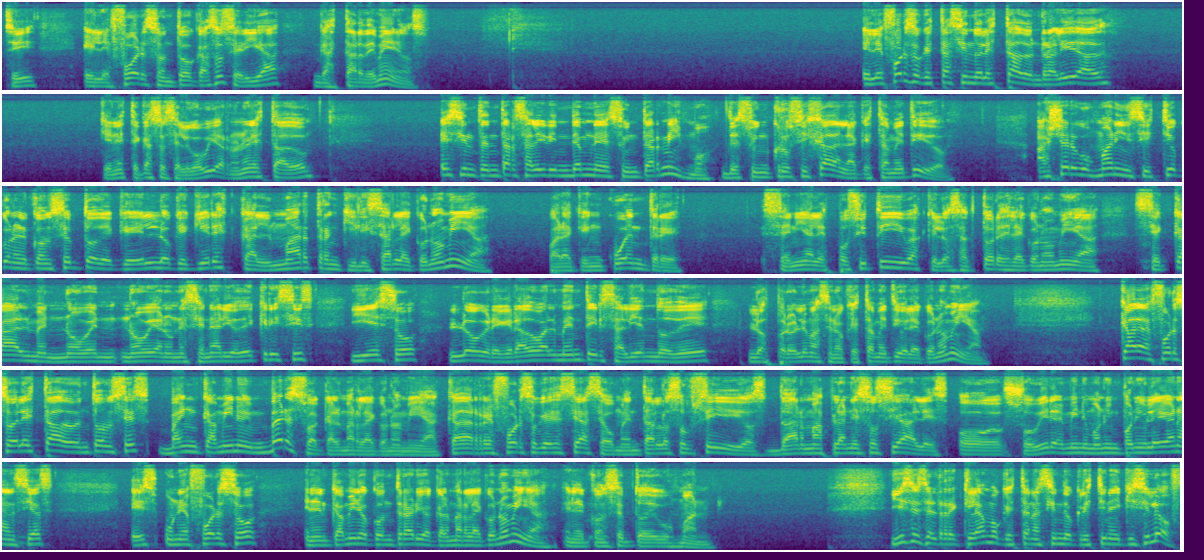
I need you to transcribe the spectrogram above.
¿Sí? El esfuerzo en todo caso sería gastar de menos. El esfuerzo que está haciendo el Estado en realidad, que en este caso es el gobierno, no el Estado, es intentar salir indemne de su internismo, de su encrucijada en la que está metido. Ayer Guzmán insistió con el concepto de que él lo que quiere es calmar, tranquilizar la economía, para que encuentre señales positivas, que los actores de la economía se calmen, no, no vean un escenario de crisis y eso logre gradualmente ir saliendo de los problemas en los que está metido la economía. Cada esfuerzo del Estado, entonces, va en camino inverso a calmar la economía. Cada refuerzo que se hace, aumentar los subsidios, dar más planes sociales o subir el mínimo no imponible de ganancias, es un esfuerzo en el camino contrario a calmar la economía, en el concepto de Guzmán. Y ese es el reclamo que están haciendo Cristina y Kisilov,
